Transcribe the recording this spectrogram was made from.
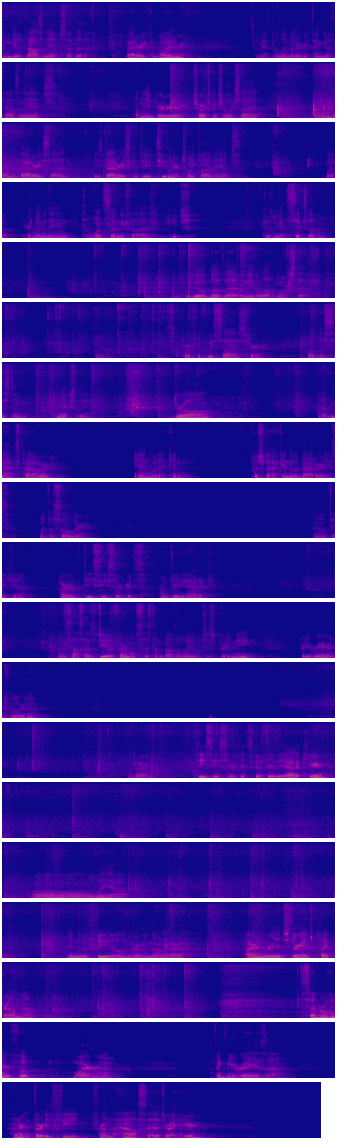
We can do a thousand amps at the battery combiner. So we have to limit everything to a thousand amps on the inverter charge controller side and on the battery side. These batteries can do 225 amps, but we're limiting them to 175 each because we got six of them. If we go above that, we need a lot more stuff. But it's perfectly sized for what the system can actually draw at max power and what it can push back into the batteries with the solar. That'll take you, our DC circuits run through the attic. And this house has a geothermal system, by the way, which is pretty neat, pretty rare in Florida. But our DC circuits go through the attic here. All the way out into the field where we mounted our Iron Ridge 3 inch pipe ground mount. Several hundred foot wire run. I think the array is uh, 130 feet from the house edge right here.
